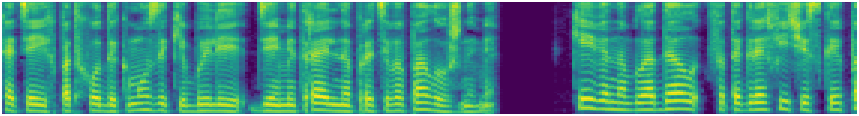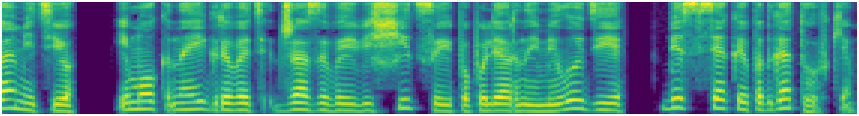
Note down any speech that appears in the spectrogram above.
хотя их подходы к музыке были диаметрально противоположными. Кевин обладал фотографической памятью и мог наигрывать джазовые вещицы и популярные мелодии без всякой подготовки.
